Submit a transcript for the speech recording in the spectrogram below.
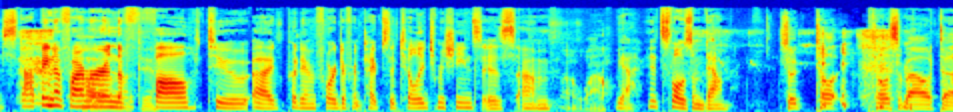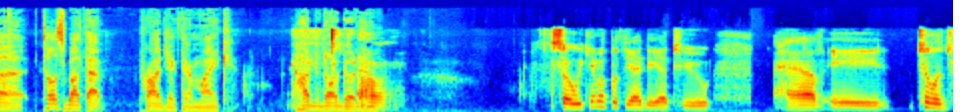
Stopping a farmer in the Oh, fall to uh, put in four different types of tillage machines is, um, Oh wow. yeah, it slows them down. So tell tell us about uh, tell us about that project there, Mike. How did it all go down? Uh, so we came up with the idea to have a tillage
